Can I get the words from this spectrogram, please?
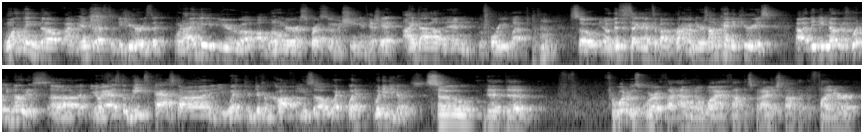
One thing, though, I'm interested to hear is that when I gave you a, a loaner espresso machine yep. kit, I dialed it in before you left. Mm -hmm. So, you know, this segment's about grinders. I'm kind of curious uh, did you notice, what did you notice, uh, you know, as the weeks passed on and you went through different coffees, uh, what, what, what did you notice? So the, the, for what it was worth, I, I, don't know why I thought this, but I just thought that the finer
